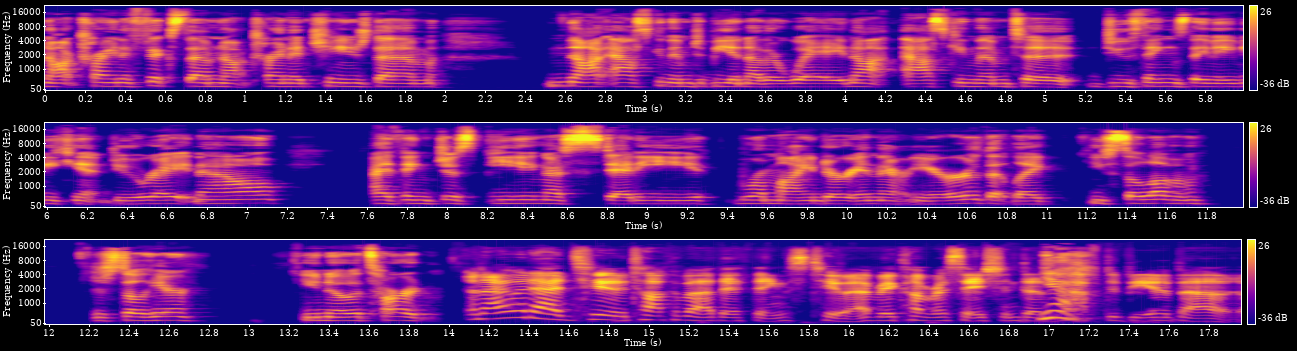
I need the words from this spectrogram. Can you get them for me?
not trying to fix them, not trying to change them, not asking them to be another way, not asking them to do things they maybe can't do right now. I think just being a steady reminder in their ear that, like, you still love them. You're still here. You know it's hard. And I would add too, talk about other things too. Every conversation doesn't Yeah. have to be about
